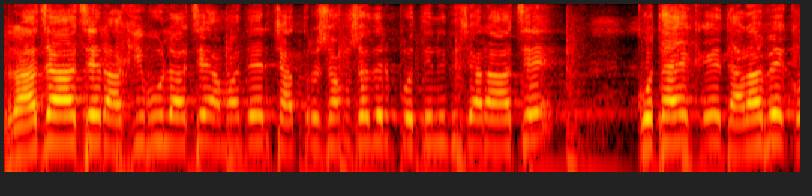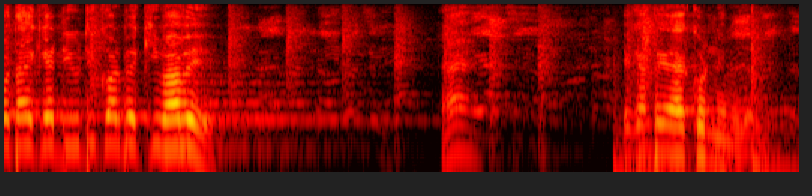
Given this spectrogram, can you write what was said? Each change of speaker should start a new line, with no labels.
রাজা আছে, রাকিবুল আছে, আমাদের ছাত্র সংসদের প্রতিনিধি যারা আছে, কোথায় কে দাঁড়াবে, কোথায় কে ডিউটি করবে, কীভাবে? হ্যাঁ? এখান থেকে এক করে নেমে যাবে।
